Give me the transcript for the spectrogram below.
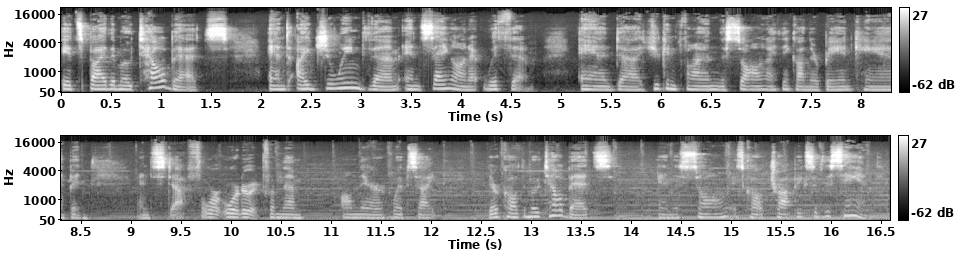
It's by the Motel Beds, and I joined them and sang on it with them. And uh, you can find the song, I think, on their Bandcamp and, and stuff, or order it from them on their website. They're called the Motel Beds, and the song is called Tropics of the Sand.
